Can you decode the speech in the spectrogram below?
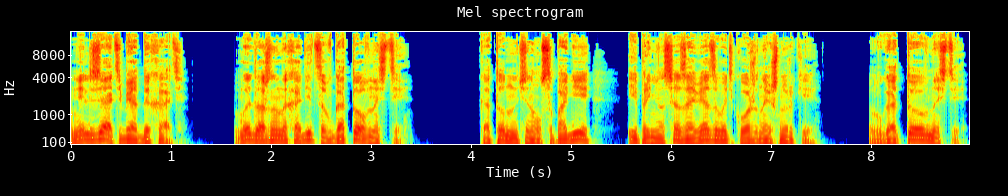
Нельзя тебе отдыхать. Мы должны находиться в готовности». Катон натянул сапоги и принялся завязывать кожаные шнурки. «В готовности?»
